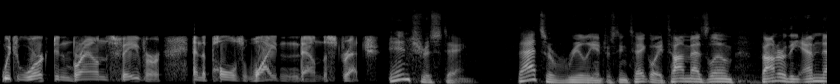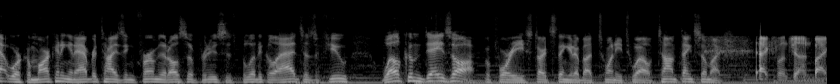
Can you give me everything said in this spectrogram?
which worked in Brown's favor, and the polls widened down the stretch. Interesting. That's a really interesting takeaway. Thom Mazloom, founder of the M Network, a marketing and advertising firm that also produces political ads, has a few welcome days off before he starts thinking about 2012. Thom, thanks so much. Excellent, John. Bye.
